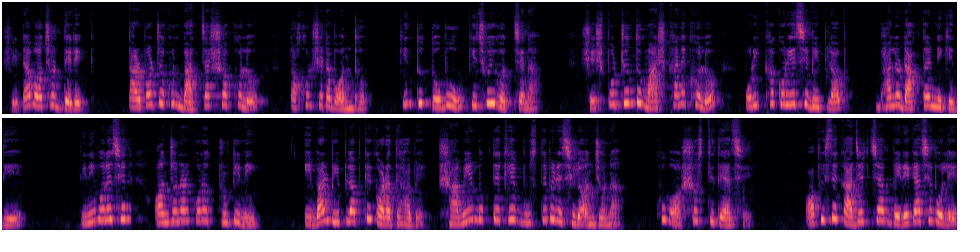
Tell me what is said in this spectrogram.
সেটা বছর দেড়েক। তারপর যখন বাচ্চার শখ হলো, তখন সেটা বন্ধ। কিন্তু তবু কিছুই হচ্ছে না। শেষ পর্যন্ত মাসখানেক হলো, পরীক্ষা করিয়েছে বিপ্লব, ভালো ডাক্তার নিকে দিয়ে। তিনি বলেছেন, অঞ্জনার কোনো ত্রুটি নেই। এবার বিপ্লবকে করাতে হবে। স্বামীর মুখ দেখে বুঝতে পেরেছিল অঞ্জনা, খুব অস্বস্তিতে আছে। অফিসে কাজের চাপ বেড়ে গেছে বলে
